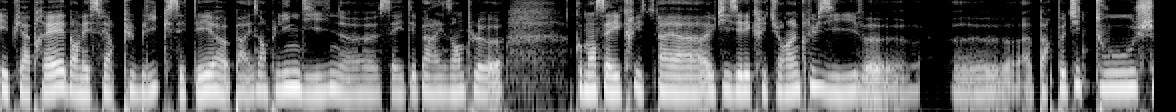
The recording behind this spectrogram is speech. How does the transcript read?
Et puis après, dans les sphères publiques, c'était euh, par exemple LinkedIn, euh, ça a été par exemple commencer à, à utiliser l'écriture inclusive par petites touches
